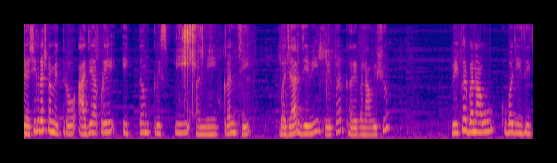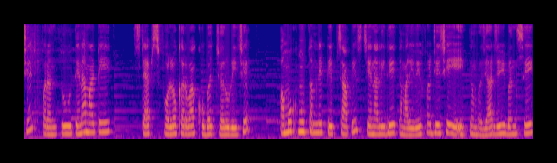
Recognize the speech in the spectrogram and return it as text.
જય શ્રી કૃષ્ણ મિત્રો. આજે આપણે એકદમ ક્રિસ્પી અને ક્રન્ચી બજાર જેવી વેફર ઘરે બનાવીશું. વેફર બનાવવું ખૂબ જ ઇઝી છે, પરંતુ તેના માટે સ્ટેપ્સ ફોલો કરવા ખૂબ જ જરૂરી છે. અમુક હું તમને ટિપ્સ આપીશ, જેના લીધે તમારી વેફર જે છે એ એકદમ બજાર જેવી બનશે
